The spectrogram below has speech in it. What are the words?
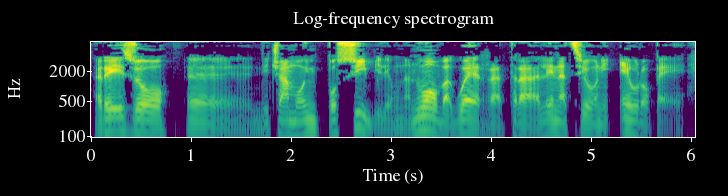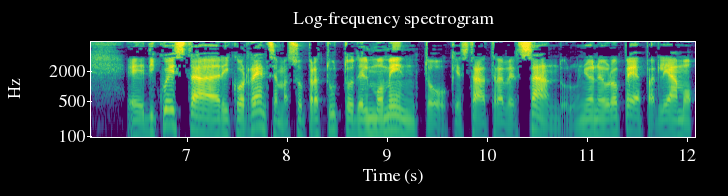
reso eh, diciamo impossibile una nuova guerra tra le nazioni europee. Eh, di questa ricorrenza, ma soprattutto del momento che sta attraversando l'Unione Europea, parliamo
